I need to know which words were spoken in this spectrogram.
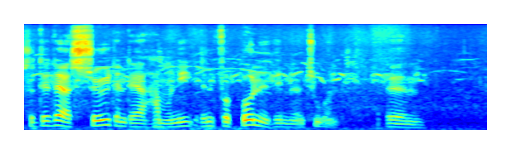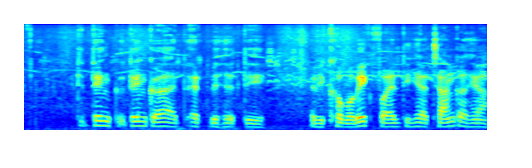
så det der at søge den der harmoni, den forbundethed med naturen, øh, den, den gør, at, at, hvad det, at vi kommer væk fra alle de her tanker her,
